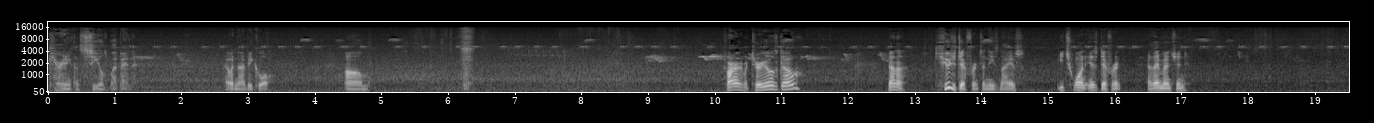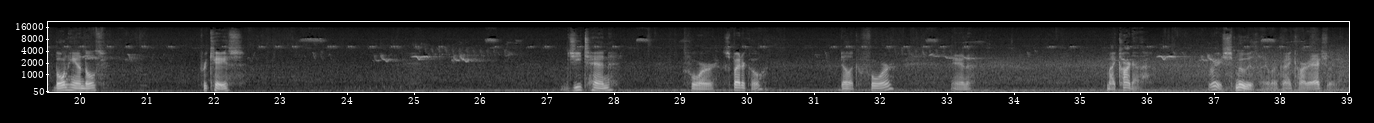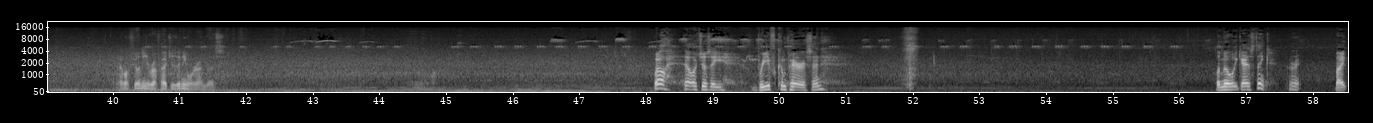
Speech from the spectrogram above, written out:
carrying a concealed weapon. That would not be cool. Um, as far as materials go, not a huge difference in these knives. Each one is different. As I mentioned, bone handles for case. G10 for Spyderco, Delica 4, and uh, micarta. Uh, very smooth micarta actually. I don't feel any rough edges anywhere on this. Well, that was just a brief comparison. Let me know what you guys think. Alright, bye.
